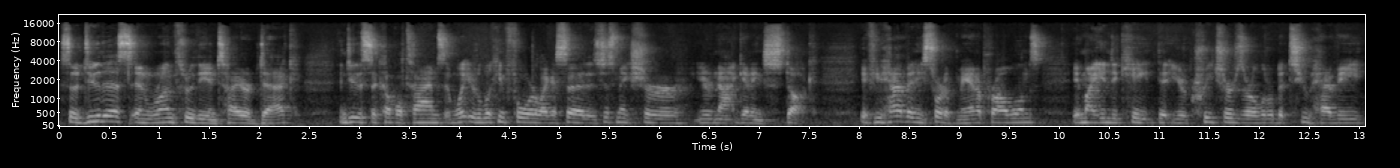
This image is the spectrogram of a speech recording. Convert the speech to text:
So do this and run through the entire deck and do this a couple times. And what you're looking for, like I said, is just make sure you're not getting stuck. If you have any sort of mana problems, it might indicate that your creatures are a little bit too heavy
